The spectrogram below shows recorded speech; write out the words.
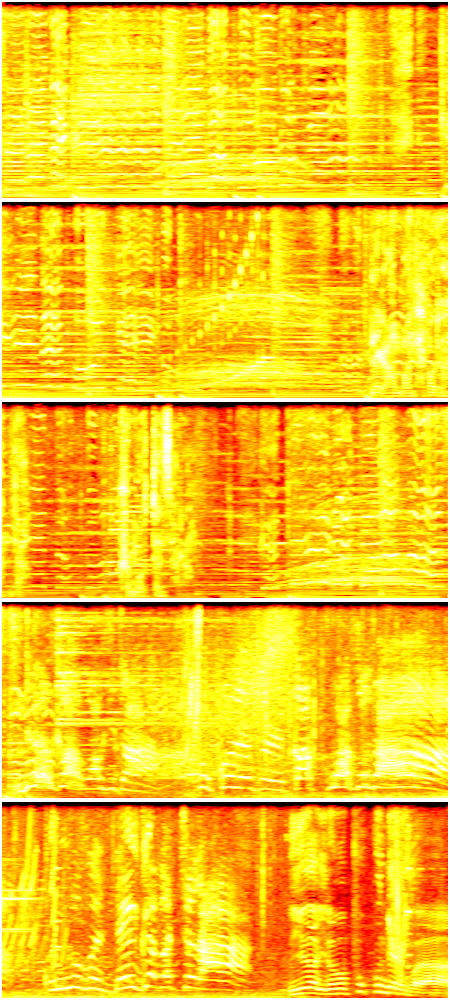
사랑을 그대가 부르면 용기 내볼게요 내가 한번 해보려 한다. 그 못된 사람. 왕이다. 초콜릿을 갖고 와서 다. 공룡을 내가 맞춰라. 네가 이러면 폭군 되는 거야.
